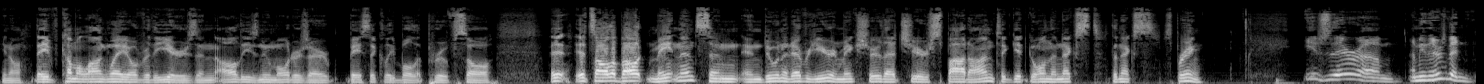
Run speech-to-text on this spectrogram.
You know, they've come a long way over the years, and all these new motors are basically bulletproof. So it, it's all about maintenance and, and doing it every year and make sure that you're spot on to get going the next the next spring. Is there? Um, I mean, there's been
